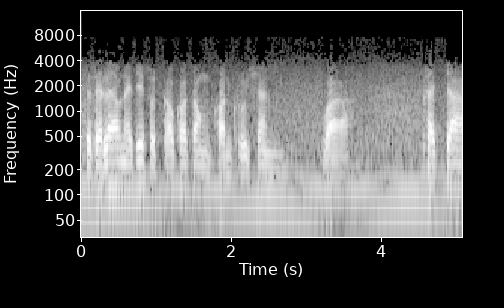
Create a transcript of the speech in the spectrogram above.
แต่เสร็จแล้วในที่สุดเขาก็ต้องคอนคลูชันว่าพระเจ้า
